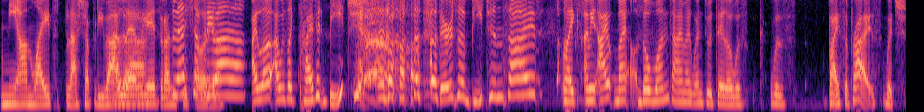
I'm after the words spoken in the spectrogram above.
neon lights playa privada Albergue transitoria. privada. I love. I was like private beach. there's a beach inside like I mean, I my the one time I went to a telo was was by surprise, which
